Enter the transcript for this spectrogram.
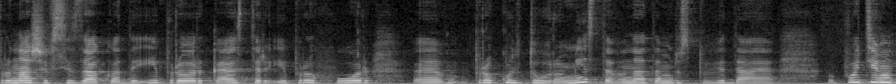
про наші всі заклади, і про оркестр, і про хор, е, про культуру міста вона там розповідає. Потім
